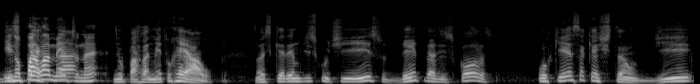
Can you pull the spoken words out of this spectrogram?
E no parlamento, né? No parlamento real. Nós queremos discutir isso dentro das escolas, porque essa questão de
